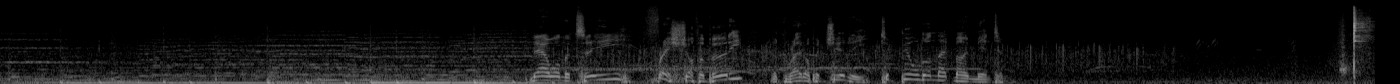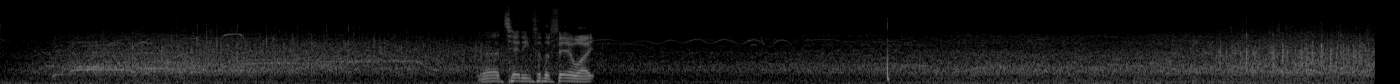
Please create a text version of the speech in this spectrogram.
Now on the tee, fresh off a birdie, a great opportunity to build on that momentum. That's heading for the fairway.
